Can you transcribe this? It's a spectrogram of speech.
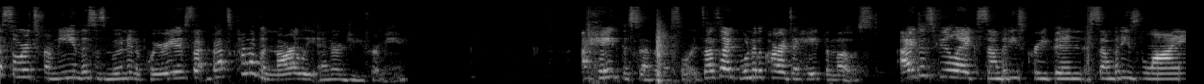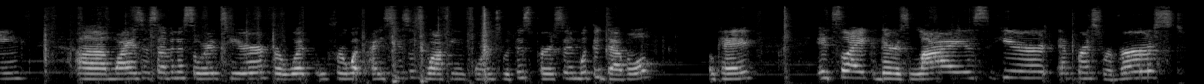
of Swords for me, and this is Moon in Aquarius, that, that's kind of a gnarly energy for me. I hate the Seven of Swords. That's like one of the cards I hate the most. I just feel like somebody's creeping, somebody's lying. Um, why is the Seven of Swords here for what for what Pisces is walking towards with this person, with the devil? Okay, it's like there's lies here, Empress reversed.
